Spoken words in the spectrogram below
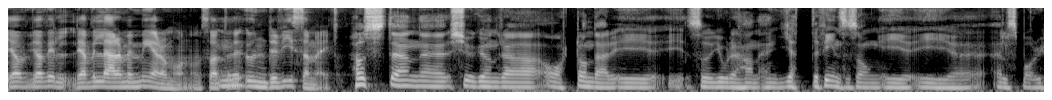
jag, jag, vill, jag vill lära mig mer om honom. Så att Mm. eh, undervisa mig. hösten eh, 2018 där i, i, så gjorde han en jättefin säsong i eh, Elfsborg.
